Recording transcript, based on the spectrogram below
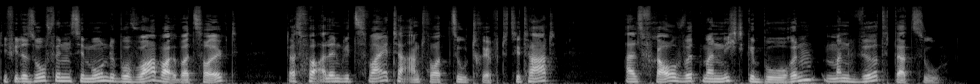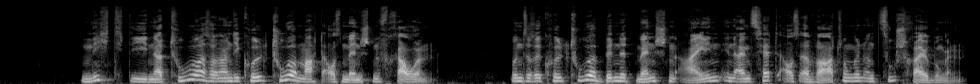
Die Philosophin Simone de Beauvoir war überzeugt, dass vor allem die zweite Antwort zutrifft. Zitat Als Frau wird man nicht geboren, man wird dazu. Nicht die Natur, sondern die Kultur macht aus Menschen Frauen. Unsere Kultur bindet Menschen ein in ein Set aus Erwartungen und Zuschreibungen.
